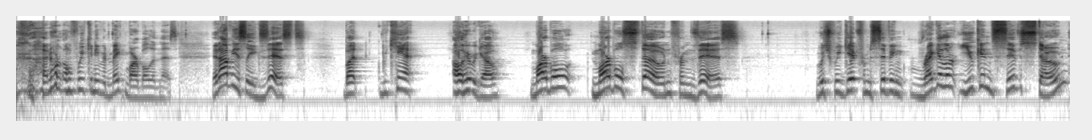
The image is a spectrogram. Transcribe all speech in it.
I don't know if we can even make marble in this. It obviously exists, but we can't. Oh, here we go. Marble, marble stone from this which we get from sieving regular. You can sieve stone,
